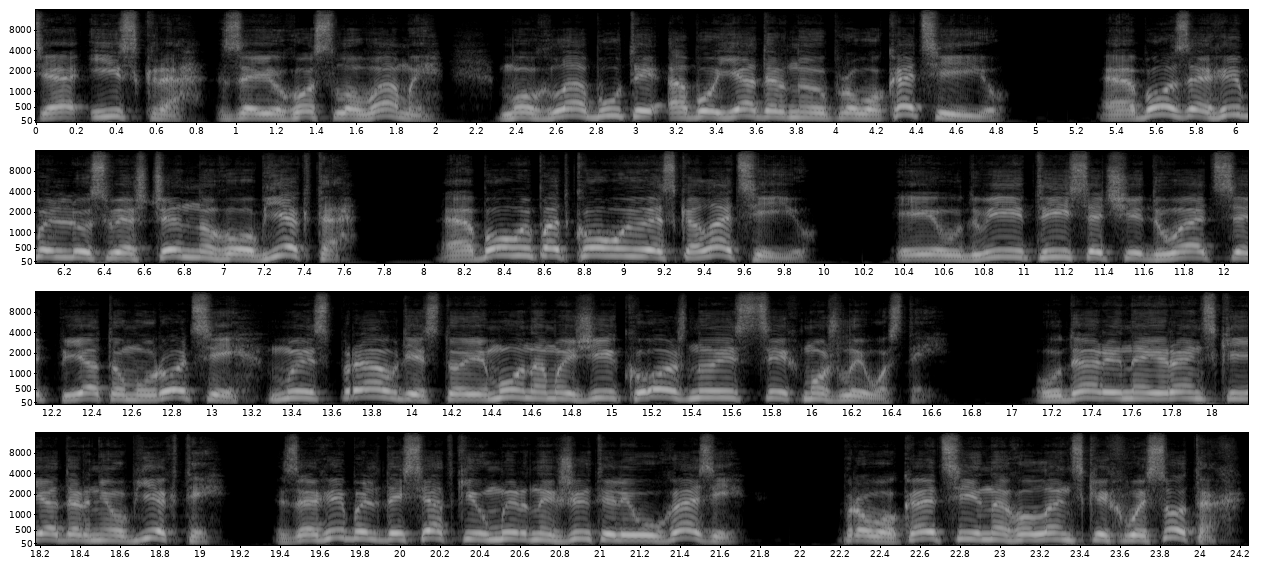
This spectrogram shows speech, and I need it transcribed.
Ця іскра, за його словами, могла бути або ядерною провокацією, або загибеллю священного об'єкта, або випадковою ескалацією. І у 2025 році ми справді стоїмо на межі кожної з цих можливостей. Удари на іранські ядерні об'єкти, загибель десятків мирних жителів у Газі, провокації на голландських висотах,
